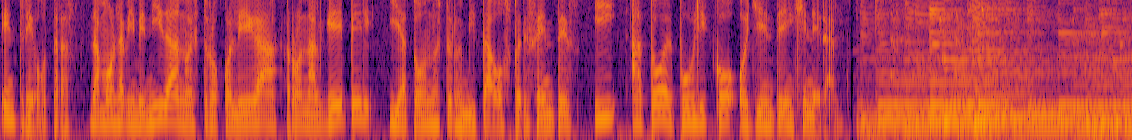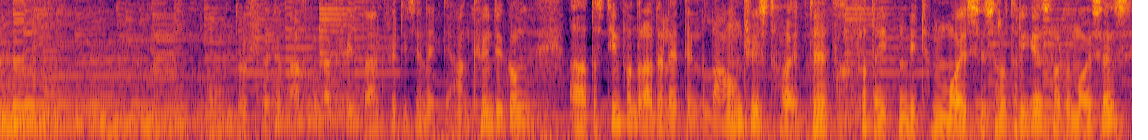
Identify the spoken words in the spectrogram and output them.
entre otras. Damos la bienvenida a nuestro colega Ronald Geppel y a todos nuestros invitados presentes y a todo el público oyente en general. Schönen Nachmittag. Vielen Dank für diese nette Ankündigung. Äh, das Team von Radio Latin Lounge ist heute vertreten mit Moises Rodriguez. Hallo Moises.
